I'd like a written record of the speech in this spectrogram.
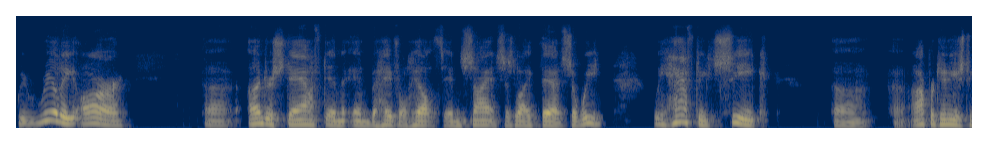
we really are uh, understaffed in, in behavioral health and sciences like that. So we we have to seek uh, uh, opportunities to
